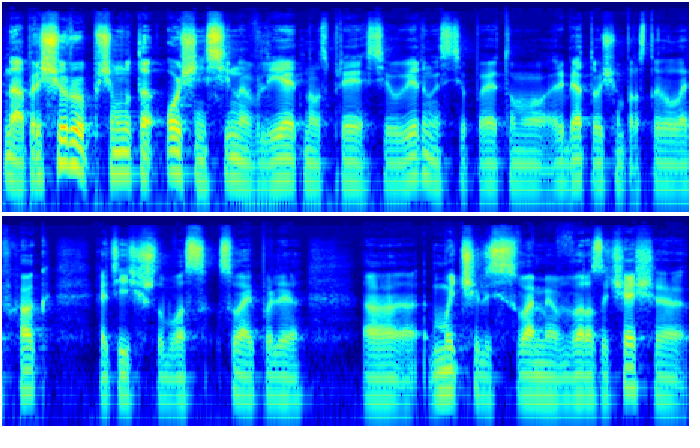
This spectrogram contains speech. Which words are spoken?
Да, прищур почему-то очень сильно влияет на восприятие уверенности, поэтому, ребята, очень простой лайфхак. Хотите, чтобы вас свайпали, э, мычились с вами в два раза чаще,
